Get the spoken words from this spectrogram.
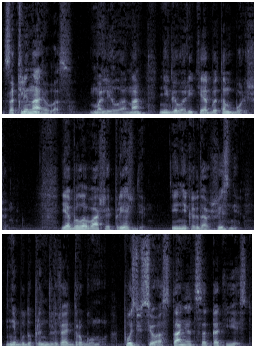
«Заклинаю вас», – молила она, – «не говорите об этом больше. Я была вашей прежде и никогда в жизни не буду принадлежать другому. Пусть все останется как есть.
